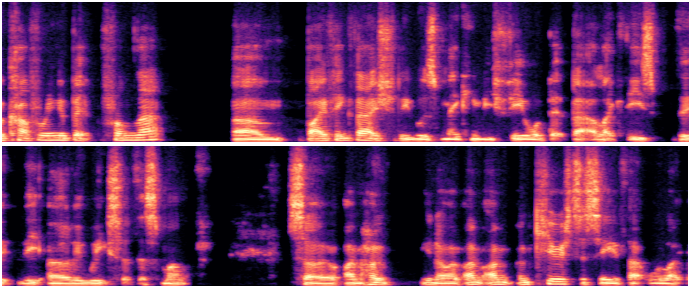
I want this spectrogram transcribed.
recovering a bit from that. Um, but I think that actually was making me feel a bit better, like these the, the early weeks of this month. So I'm hope you know I'm I'm I'm curious to see if that will like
